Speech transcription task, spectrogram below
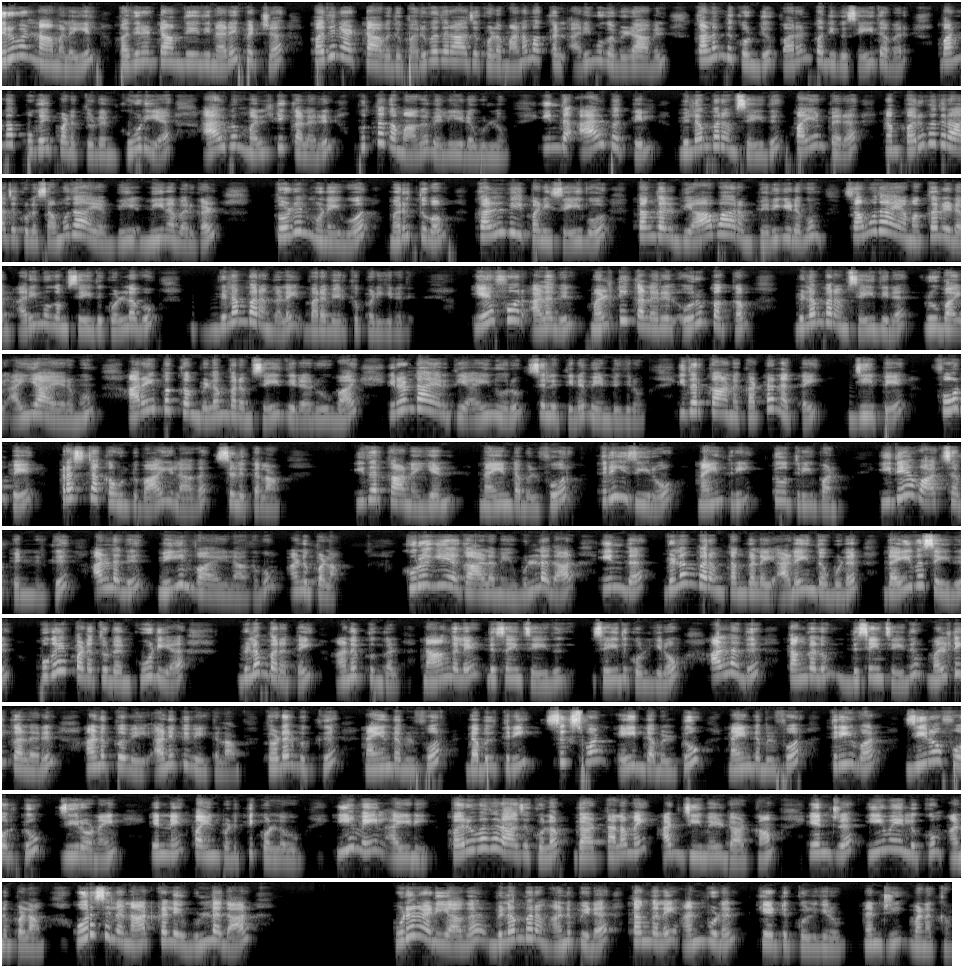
திருவண்ணாமலையில் பதினெட்டாம் தேதி நடைபெற்ற பதினெட்டாவது பருவதராஜகுல மணமக்கள் அறிமுக விழாவில் கலந்து கொண்டு வரன் பதிவு செய்தவர் வண்ண புகைப்படத்துடன் கூடிய ஆல்பம் மல்டி கலரில் புத்தகமாக வெளியிட உள்ளோம். இந்த ஆல்பத்தில் விளம்பரம் செய்து பயன்பெற நம் பருவதராஜகுல சமுதாய மீனவர்கள் தொழில் முனைவோர் மருத்துவம் கல்வி பணி செய்வோர் தங்கள் வியாபாரம் பெருகிடவும் சமுதாய மக்களிடம் அறிமுகம் செய்து கொள்ளவும் விளம்பரங்களை வரவேற்கப்படுகிறது. ஏ போர் அளவில் மல்டி கலரில் ஒரு பக்கம் விளம்பரம் செய்திட ரூபாய் ஐயாயிரமும் அரை பக்கம் விளம்பரம் செய்திட ரூபாய் இரண்டாயிரத்தி ஐநூறும் செலுத்திட வேண்டுகிறோம். இதற்கான கட்டணத்தை ஜிபே போன்பே ட்ரஸ்ட் அக்கவுண்ட் வாயிலாக செலுத்தலாம். இதற்கான எண் nine double four three zero nine three two three one இதே வாட்ஸ்அப் எண்ணிற்கு அல்லது மெயில் வாயிலாகவும் அனுப்பலாம். குறுகிய காலமே உள்ளதால் இந்த விளம்பரம் தங்களை அடைந்தவுடன் தயவு செய்து புகைப்படத்துடன் கூடிய விளம்பரத்தை அனுப்புங்கள். நாங்களே டிசைன் செய்து செய்து கொள்கிறோம். அல்லது தங்களும் டிசைன் செய்து மல்டி கலரில் அனுப்பவே அனுப்பி வைக்கலாம். தொடர்புக்கு nine double four double three six one eight double two nine double four three one zero four two zero nine என்னை பயன்படுத்தி கொள்ளவும். இமெயில் ஐடி பருவதராஜகுலம் டாட் தலைமை அட் ஜிமெயில் டாட் காம் என்ற இமெயிலுக்கும் அனுப்பலாம். ஒரு சில நாட்களே உள்ளதால் உடனடியாக விளம்பரம் அனுப்பிட தங்களை அன்புடன் கேட்டுக்கொள்கிறோம். நன்றி வணக்கம்.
